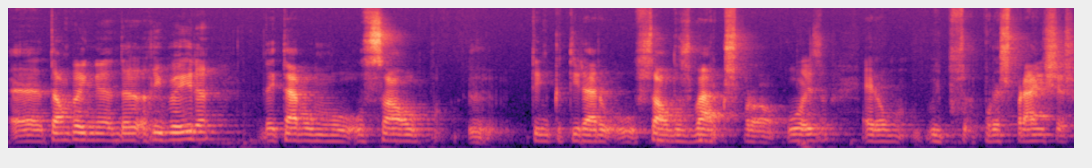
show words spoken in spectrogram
Uh, também da Ribeira deitavam o, o sal, uh, tinham que tirar o, o, sal dos barcos para a coisa, eram, por as pranchas,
